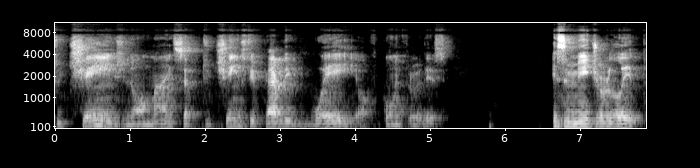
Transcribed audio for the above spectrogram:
to change you know mindset, to change the operative way of going through this, is a major leap.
